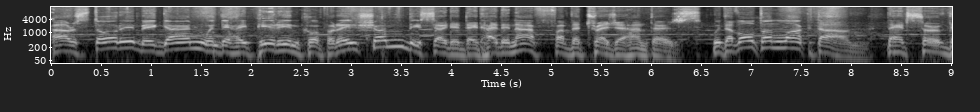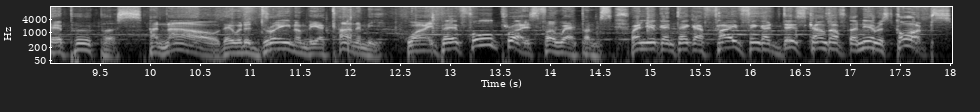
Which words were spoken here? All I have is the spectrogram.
Our story began when the Hyperion Corporation decided they'd had enough of the treasure hunters. With the vault on lockdown, they had served their purpose, and now they were a drain on the economy. Why pay full price for weapons when you can take a five-finger discount off the nearest corpse?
